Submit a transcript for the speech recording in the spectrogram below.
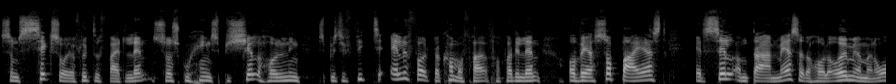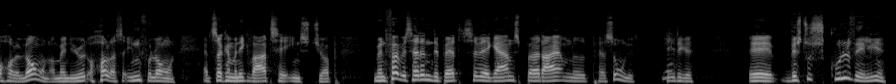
som seksårig er flygtet fra et land, så skulle have en speciel holdning specifikt til alle folk, der kommer fra, fra, fra det land, og være så biased, at selvom der er masser, der holder øje med, at man overholder loven, og man i øvrigt holder sig inden for loven, at så kan man ikke varetage ens job. Men før vi tager den debat, så vil jeg gerne spørge dig om noget personligt, ja. Øh, hvis du skulle vælge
